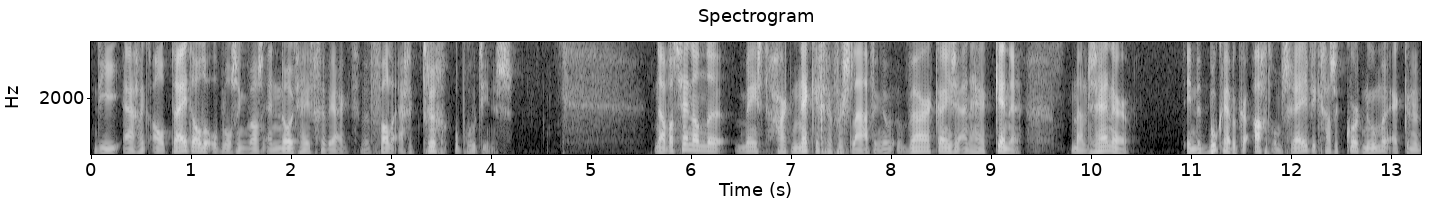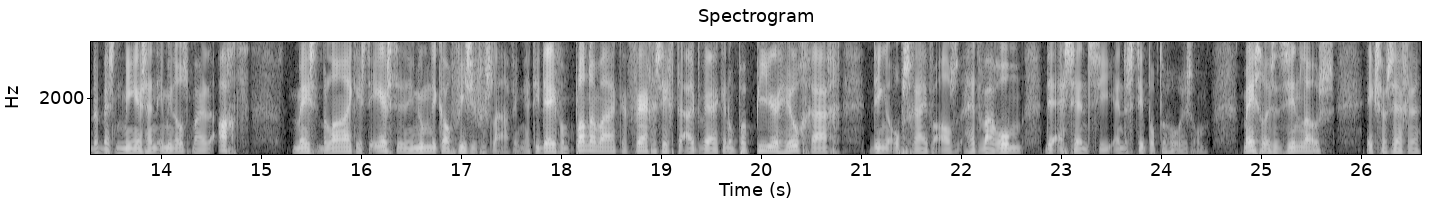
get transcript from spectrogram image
die eigenlijk altijd al de oplossing was en nooit heeft gewerkt. We vallen eigenlijk terug op routines. Nou, wat zijn dan de meest hardnekkige verslavingen? Waar kan je ze aan herkennen? Nou, er zijn er. In het boek heb ik er acht omschreven. Ik ga ze kort noemen. Er kunnen er best meer zijn inmiddels, maar de acht meest belangrijke is de eerste, die noemde ik al visieverslaving. Het idee van plannen maken, vergezichten uitwerken en op papier heel graag dingen opschrijven als het waarom, de essentie en de stip op de horizon. Meestal is het zinloos. Ik zou zeggen,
